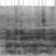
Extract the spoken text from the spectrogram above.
side.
